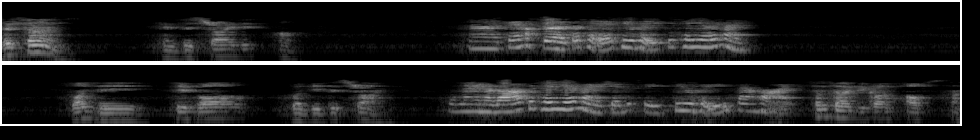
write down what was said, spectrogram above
The sun can destroy this all. À, cái mặt trời có thể thiêu hủy cái thế giới này. One day, this all will be destroyed. Một ngày nào đó cái thế giới này sẽ bị tiêu hủy tan hoại. Sometimes because of sun.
